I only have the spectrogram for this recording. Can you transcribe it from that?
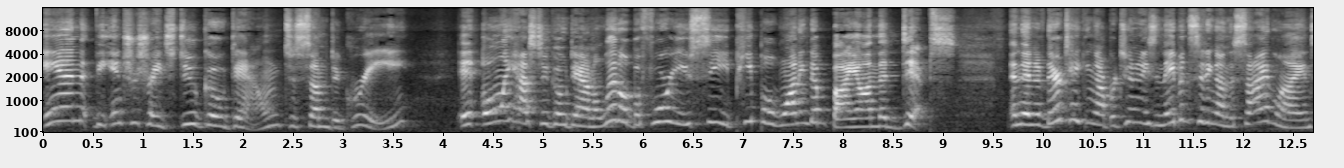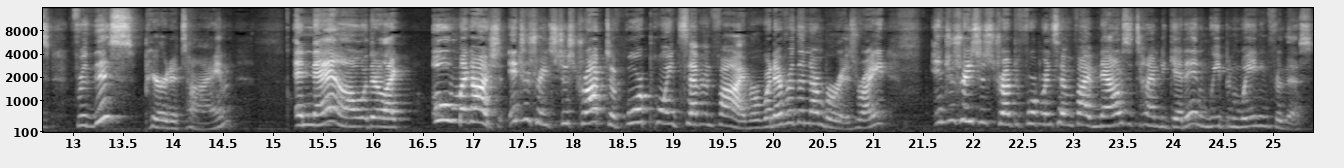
and the interest rates do go down to some degree, it only has to go down a little before you see people wanting to buy on the dips. And then if they're taking opportunities and they've been sitting on the sidelines for this period of time, and now they're like, oh my gosh, interest rates just dropped to 4.75 or whatever the number is, right? interest rates just dropped to 4.75. Now is the time to get in. We've been waiting for this.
